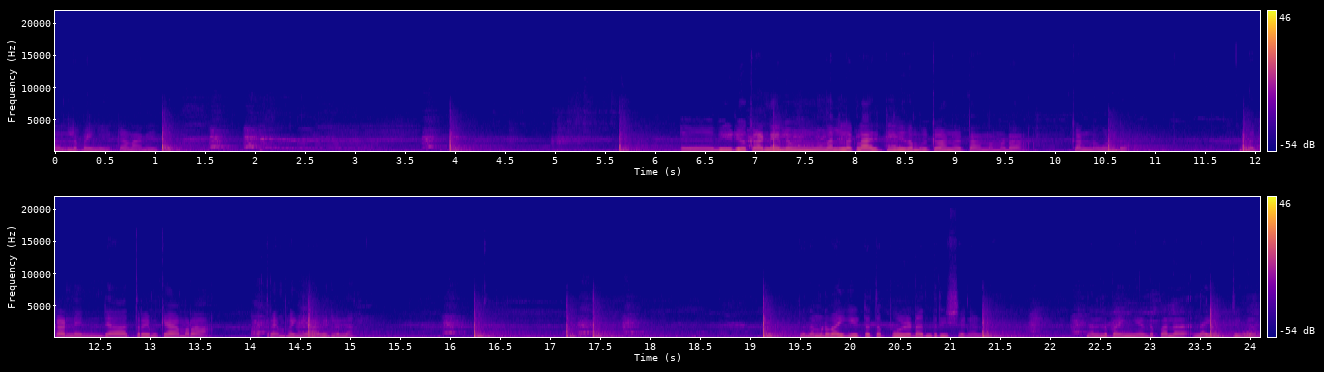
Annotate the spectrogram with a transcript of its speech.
നല്ല ഭംഗി കാണാനായിട്ട്. വീഡിയോ കാണുന്നതിലും നല്ല ക്ലാരിറ്റിയിൽ നമുക്ക് കാണാം കേട്ടോ നമ്മുടെ കണ്ണുകൊണ്ട്. നമ്മുടെ കണ്ണിന്റെ അത്രയും ക്യാമറ അത്രയും ഭംഗിയാവില്ലല്ലോ. ഇപ്പം നമ്മുടെ വൈകിട്ടത്തെ പുഴയുടെ അന്തരീക്ഷം കണ്ട്? നല്ല ഭംഗിയുണ്ട് പല ലൈറ്റുകൾ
